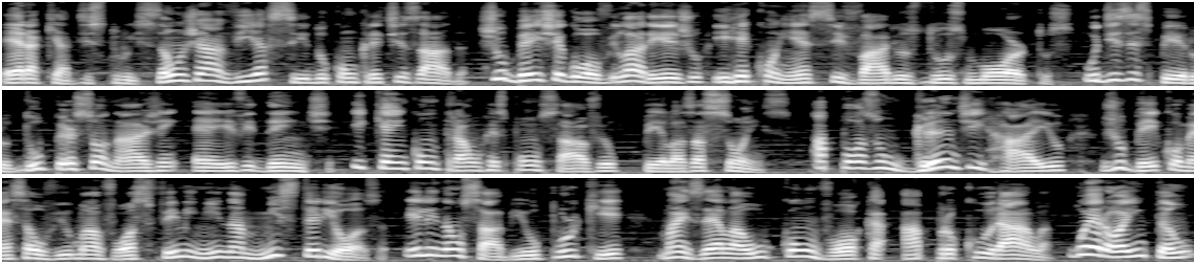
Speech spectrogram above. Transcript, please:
era que a destruição já havia sido concretizada. Jubei chegou ao vilarejo e reconhece vários dos mortos. O desespero do personagem é evidente e quer encontrar um responsável pelas ações. Após um grande raio, Jubei começa a ouvir uma voz feminina misteriosa. Ele não sabe o porquê, mas ela o convoca a procurá-la. O herói então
